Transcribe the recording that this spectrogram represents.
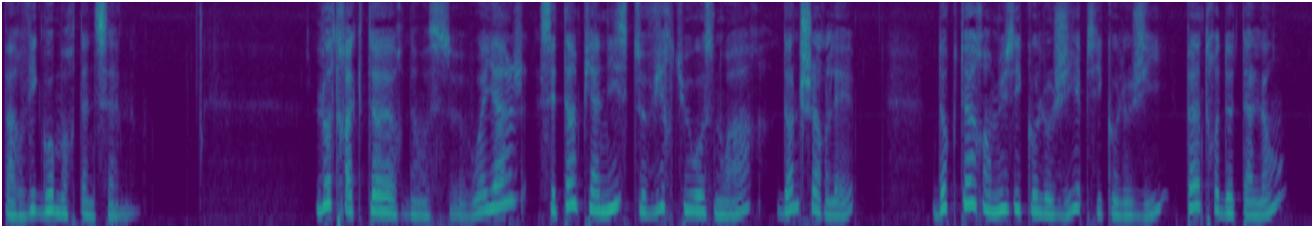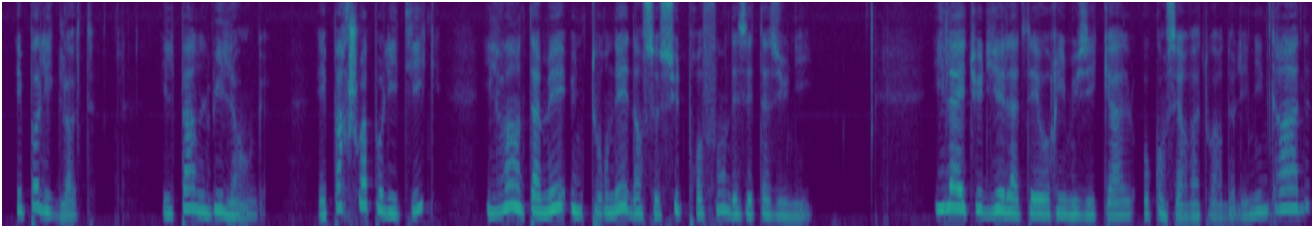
par Viggo Mortensen. L'autre acteur dans ce voyage, c'est un pianiste virtuose noir, Don Shirley, docteur en musicologie et psychologie, peintre de talent est polyglotte. Il parle huit langues. Et par choix politique, il va entamer une tournée dans ce sud profond des États-Unis. Il a étudié la théorie musicale au Conservatoire de Leningrad,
